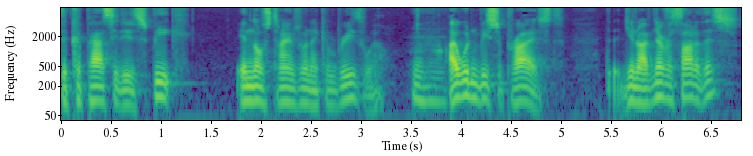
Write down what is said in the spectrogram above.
the capacity to speak in those times when I can breathe well. Mm-hmm. I wouldn't be surprised. You know, I've never thought of this,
